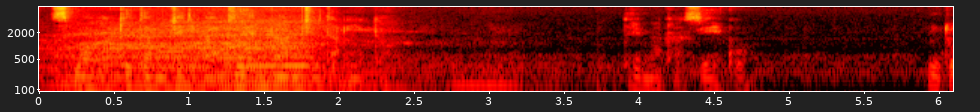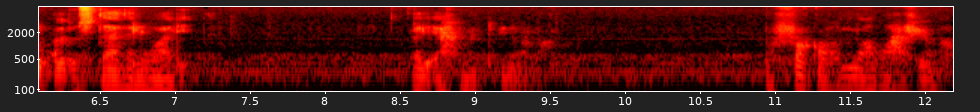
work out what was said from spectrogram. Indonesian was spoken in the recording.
Semoga kita menjadi bagian dalam cinta ini kasihku untuk Al-Ustadz Al-Walid Ali Ahmad bin Umar. Wafaqahullah wa hafizah.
